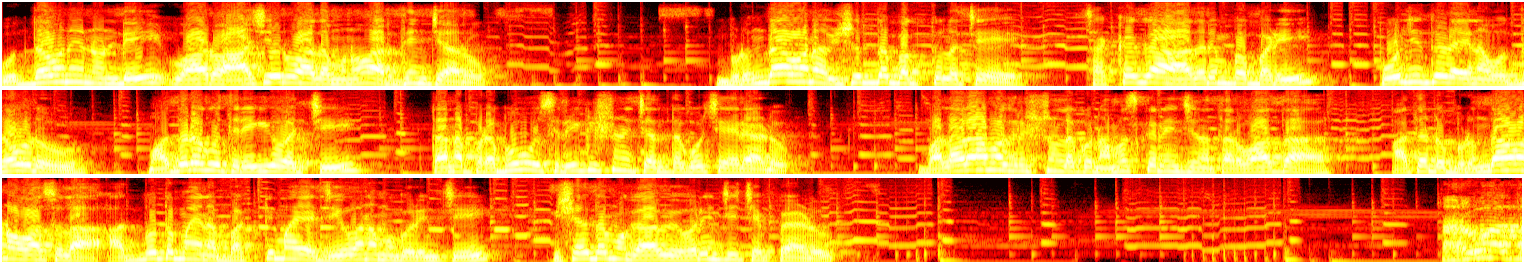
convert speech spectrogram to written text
ఉద్ధవుని నుండి వారు ఆశీర్వాదమును అర్థించారు. బృందావన విశుద్ధ భక్తులచే చక్కగా ఆదరింపబడి పూజితుడైన ఉద్ధవుడు మధురకు తిరిగి వచ్చి తన ప్రభువు శ్రీకృష్ణుని చెంతకు చేరాడు. బలరామకృష్ణులకు నమస్కరించిన తర్వాత అతడు బృందావన వాసుల అద్భుతమైన భక్తిమయ జీవనము గురించి విశదముగా వివరించి చెప్పాడు. తరువాత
